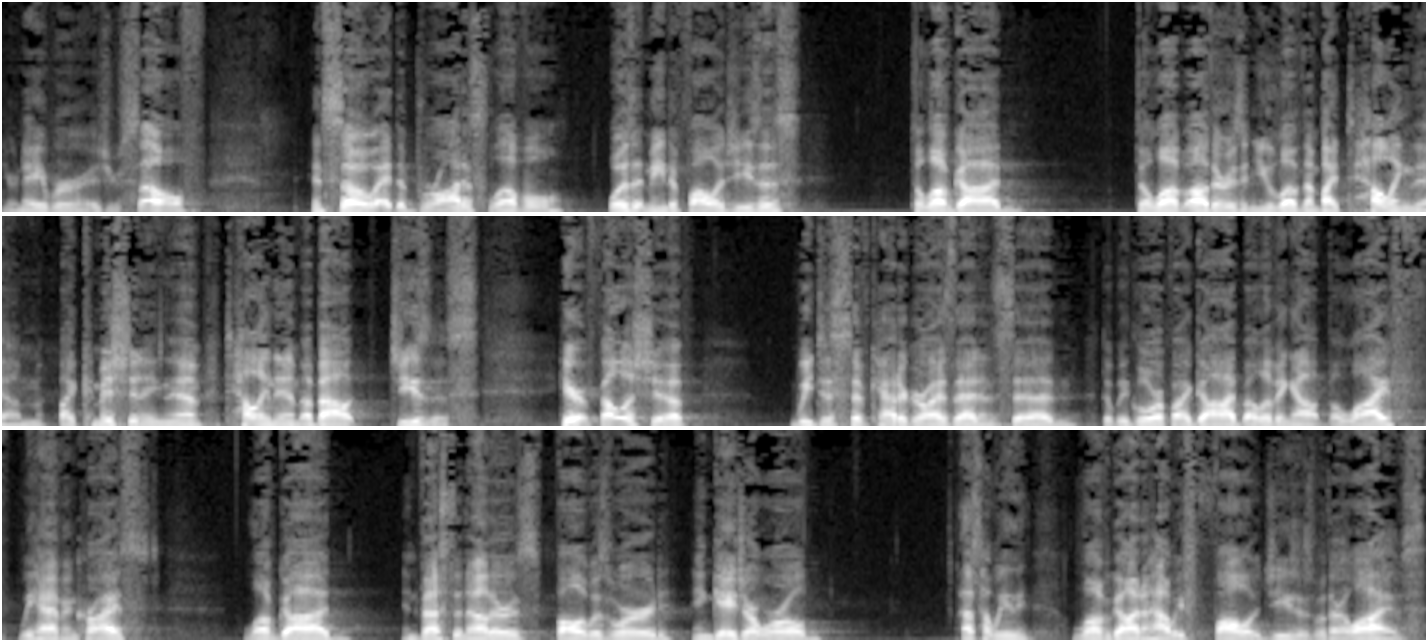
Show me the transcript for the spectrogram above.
your neighbor as yourself. And so at the broadest level, what does it mean to follow Jesus? To love God, to love others, and you love them by telling them, by commissioning them, telling them about Jesus. Here at Fellowship, we just have categorized that and said that we glorify God by living out the life we have in Christ, love God, invest in others, follow his word, engage our world. That's how we love God and how we follow Jesus with our lives.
